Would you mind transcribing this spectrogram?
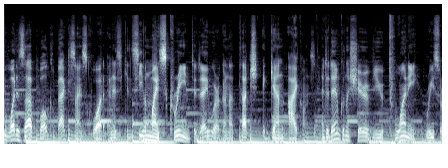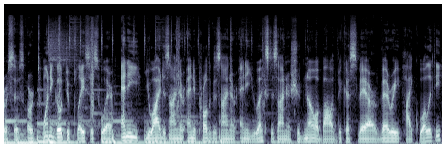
what is up? Welcome back to Design Squad. And as you can see on my screen today we're gonna touch again icons. And today I'm gonna share with you 20 resources or 20 go-to places where any UI designer, any product designer, any UX designer should know about because they are very high quality.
